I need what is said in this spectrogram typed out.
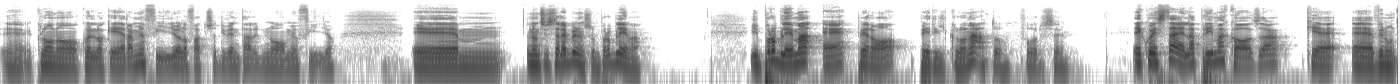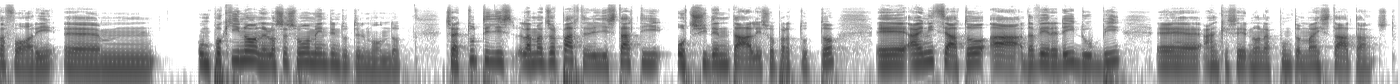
eh, clono quello che era mio figlio e lo faccio diventare di nuovo mio figlio. Ehm, non ci sarebbe nessun problema. Il problema è però per il clonato, forse. E questa è la prima cosa che è, venuta fuori ehm, un pochino nello stesso momento in tutto il mondo. Cioè, gli- la maggior parte degli stati occidentali, soprattutto, eh, ha iniziato a- ad avere dei dubbi, eh, anche se non è appunto mai stata stu-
